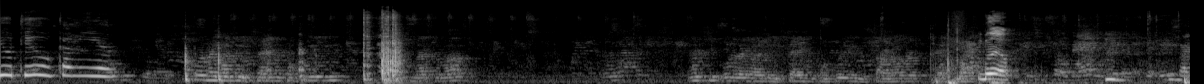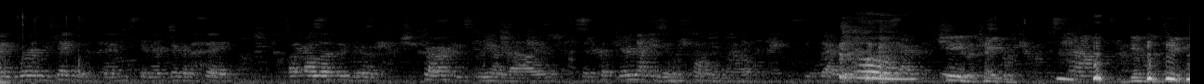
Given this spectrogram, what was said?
you do. Come here. What are they gonna do, shave them completely? Mess them up? What you- what are they gonna do, shave them completely and start over? Take them out? Blue. She's so mad that anybody wherever you that he's gonna, they're gonna say, oh, unless they're gonna charge you three hundred dollars. You're not gonna give a phone out. You've got to. Oh. She needs a taper. Give them a taper.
